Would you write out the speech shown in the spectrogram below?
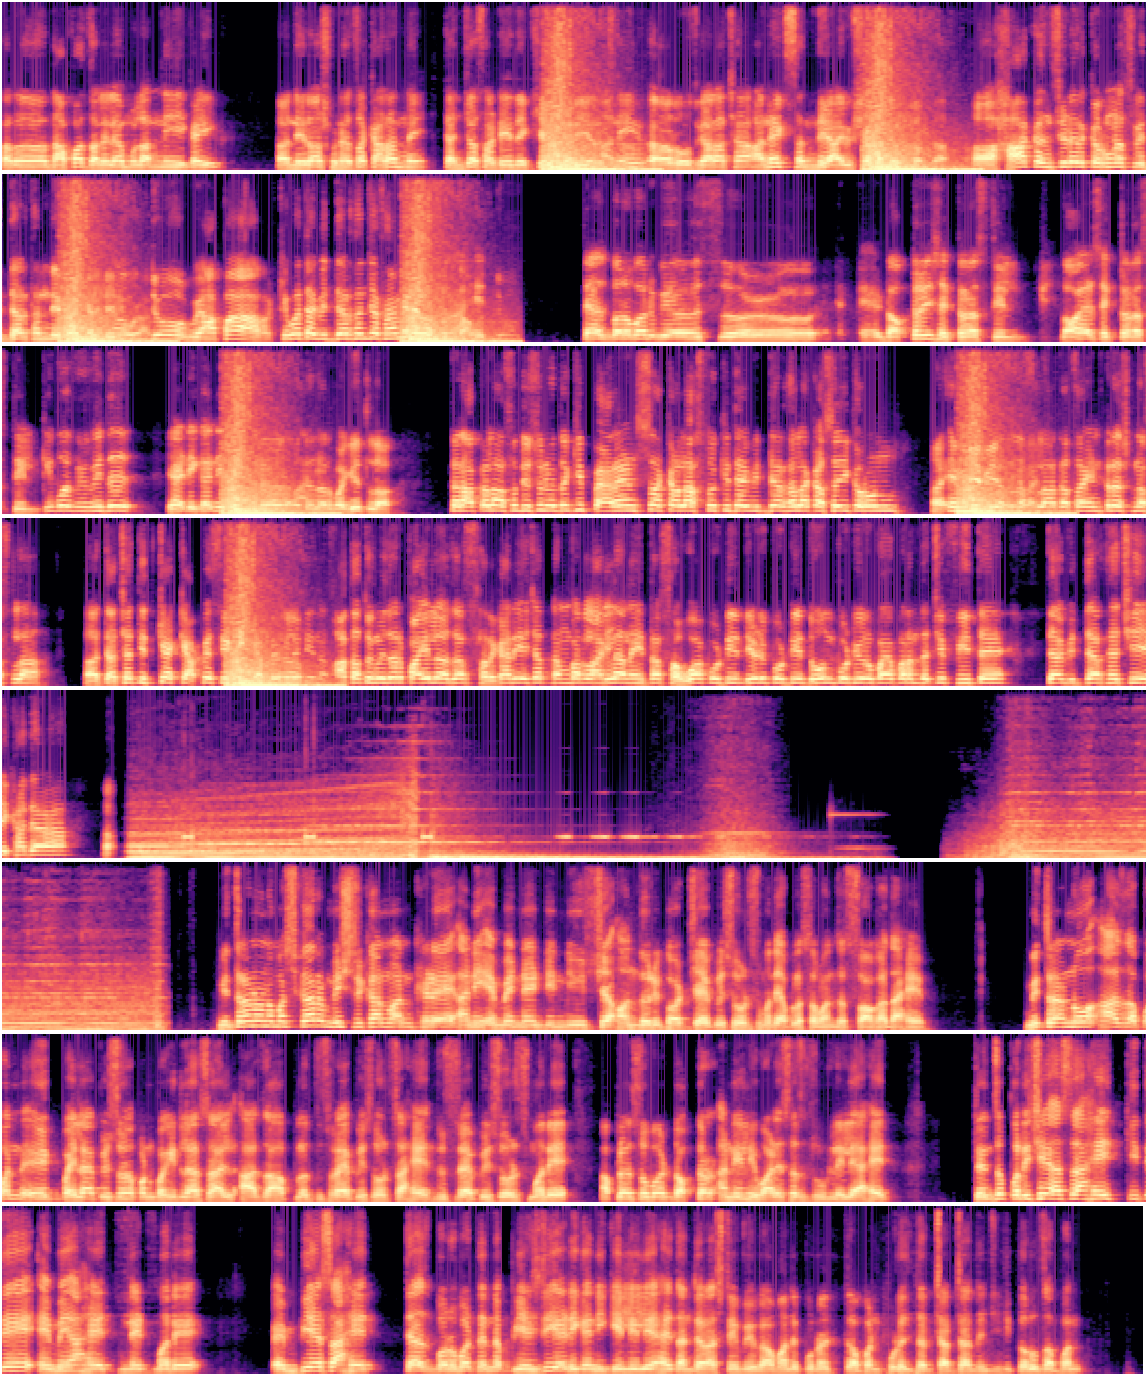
तर नापास झालेल्या मुलांनीही काही निराश होण्याचं कारण नाही. त्यांच्यासाठी देखील करिअर आणि रोजगाराच्या अनेक संधी आयुष्यामध्ये उपलब्ध हा कन्सिडर करूनच विद्यार्थ्यांनी फॅकल्टी उद्योग व्यापार किंवा त्या विद्यार्थ्यांच्या फॅमिलीला सुद्धा. आहेत. उद्योग त्याचबरोबर डॉक्टरी सेक्टर असतील लॉयर सेक्टर असतील किंवा विविध या ठिकाणी जर बघितलं तर आपल्याला असं दिसून येतं की पॅरेंट्सचा कल असतो की त्या विद्यार्थ्याला कसंही करून एमबीबीएस नसला त्याचा इंटरेस्ट नसला त्याच्या तितक्या कॅपॅसिटी कॅपेबिलिटी आता तुम्ही जर पाहिलं जर सरकारी याच्यात नंबर लागला नाही तर सव्वा कोटी दीड कोटी दोन कोटी रुपयापर्यंतची फी ते त्या विद्यार्थ्याची एखाद्या मित्रांनो नमस्कार. मी श्रीकांत वानखेडे आणि एम एन नाईन्टीन न्यूजच्या ऑन द रेकॉर्डच्या एपिसोड्समध्ये आपलं सर्वांचं स्वागत आहे. मित्रांनो आज आपण एक पहिला एपिसोड आपण बघितला असाल. आज आपलं दुसरा एपिसोड्स आहे. दुसऱ्या एपिसोड्समध्ये आपल्यासोबत डॉक्टर अनिल हिवाळे सर जुडलेले आहेत. त्यांचा परिचय असं आहे की ते एम ए आहेत नेटमध्ये एम पी एस आहेत. त्याचबरोबर त्यांना पी एच डी या ठिकाणी केलेली आहेत. आंतरराष्ट्रीय विभागामध्ये पुन्हा आपण पुढील तर चर्चा त्यांची करूच आपण.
